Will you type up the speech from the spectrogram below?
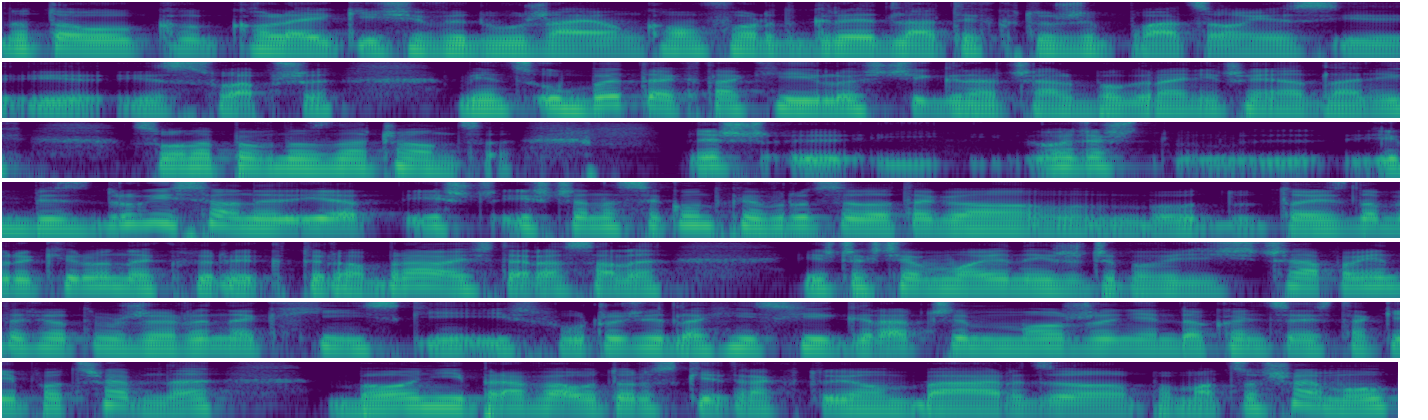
no to kolejki się wydłużają, komfort gry dla tych, którzy płacą jest, jest słabszy, więc ubytek takiej ilości graczy albo ograniczenia dla nich są na pewno znaczące. Wiesz, chociaż jakby z drugiej strony, ja jeszcze, jeszcze na sekundkę wrócę do tego, bo to jest dobry kierunek, który, który obrałeś teraz, ale jeszcze chciałbym o jednej rzeczy powiedzieć. Trzeba pamiętać o tym, że rynek chiński i współczucie dla chińskich graczy może nie do końca jest takie potrzebne, bo oni prawa autorskie traktują bardzo po macoszemu,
